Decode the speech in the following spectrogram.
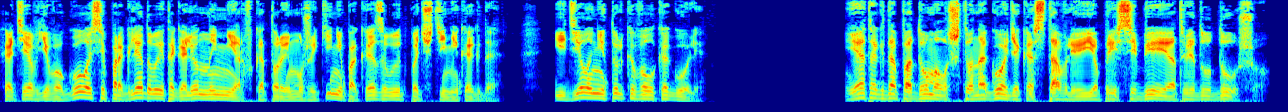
Хотя в его голосе проглядывает оголенный нерв, который мужики не показывают почти никогда. И дело не только в алкоголе. Я тогда подумал, что на годик оставлю ее при себе и отведу душу.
